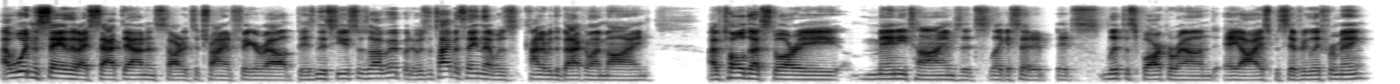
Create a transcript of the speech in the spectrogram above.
I wouldn't say that I sat down and started to try and figure out business uses of it, but it was the type of thing that was kind of in the back of my mind. I've told that story many times. It's like I said, it, it's lit the spark around AI specifically for me.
